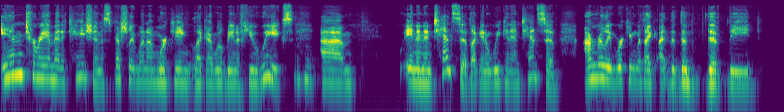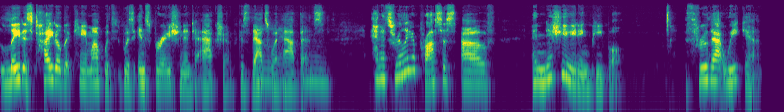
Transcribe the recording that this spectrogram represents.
in Turiya meditation, especially when I'm working like I will be in a few weeks, Mhm. um, in an intensive, like in a weekend intensive, I'm really working with like I, the, the the the latest title that came up with was inspiration into action because that's what Mm, happens, mm. and it's really a process of initiating people through that weekend.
